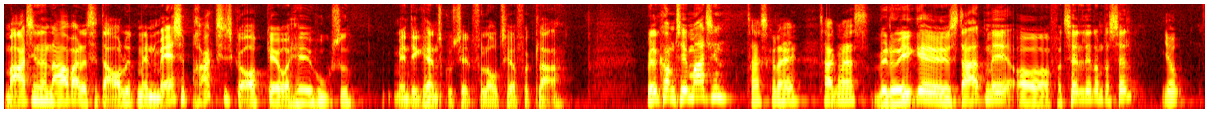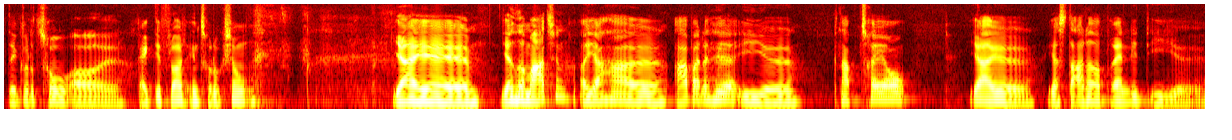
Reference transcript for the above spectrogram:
Martin han arbejder til dagligt med en masse praktiske opgaver her i huset, men det kan han sgu selv få lov til at forklare. Velkommen til, Martin. Tak skal du have. Tak, Mads. Vil du ikke øh, starte med at fortælle lidt om dig selv? Jo, det kunne du tro, og øh, rigtig flot introduktion. jeg, øh, jeg hedder Martin, og jeg har øh, arbejdet her i øh, knap tre år. Jeg, øh, jeg startede oprindeligt i øh,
